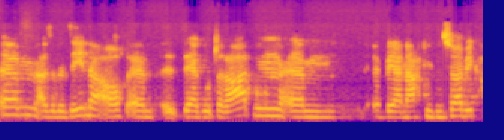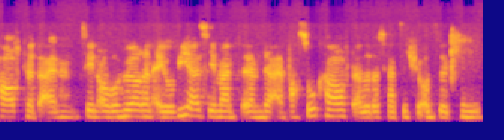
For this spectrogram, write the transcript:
Ähm, also wir sehen da auch ähm, sehr gute Raten. Ähm, wer nach diesem Survey kauft, hat einen 10 Euro höheren AOV als jemand, ähm, der einfach so kauft. Also das hat sich für uns wirklich in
